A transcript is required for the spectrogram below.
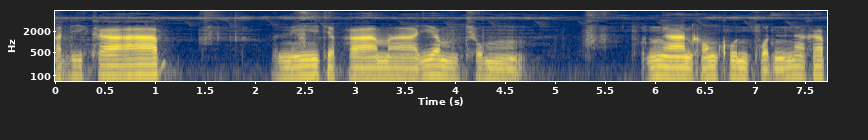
วัสดีครับ วันนี้จะพามาเยี่ยมชมผลงานของคุณฝนนะครับ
